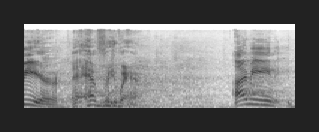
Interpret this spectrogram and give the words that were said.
fear everywhere. I mean,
